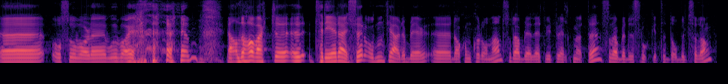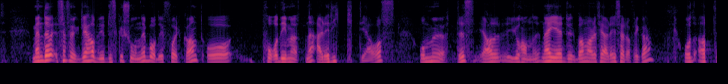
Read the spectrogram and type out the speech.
Eh, og så var det Hvor var jeg hen? ja, det har vært uh, tre reiser, og den fjerde ble, uh, da kom koronaen, så da ble det et virtuelt møte. Så da ble det strukket til dobbelt så langt. Men det, selvfølgelig hadde vi diskusjoner både i forkant og på de møtene. Er det riktig av oss å møtes ja, Johannes, nei, Durban var det fjerde, i Sør-Afrika. Og at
